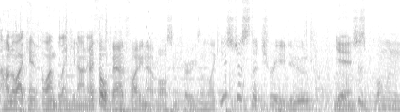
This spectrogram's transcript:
I don't know why I can't. Oh, I'm blanking on it. I felt bad fighting that Boston Curry because I'm like, he's just a tree, dude. Yeah. He's just blowing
